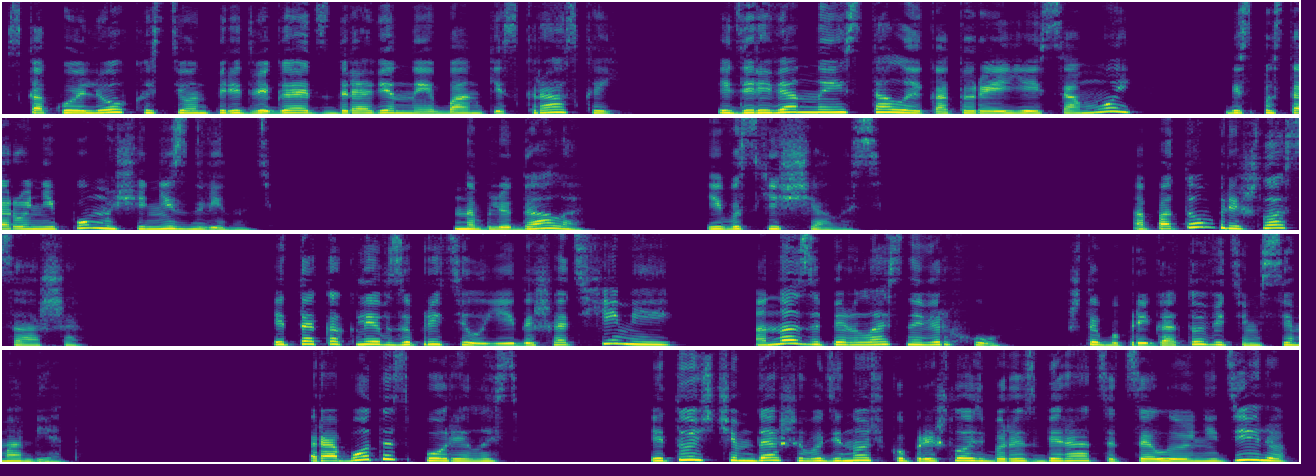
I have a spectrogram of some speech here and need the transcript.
с какой легкостью он передвигает здоровенные банки с краской и деревянные столы, которые ей самой без посторонней помощи не сдвинуть. Наблюдала и восхищалась. А потом пришла Саша, и так как Лев запретил ей дышать химией, она заперлась наверху, чтобы приготовить им всем обед. Работа спорилась, и то, с чем Даше в одиночку пришлось бы разбираться целую неделю,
